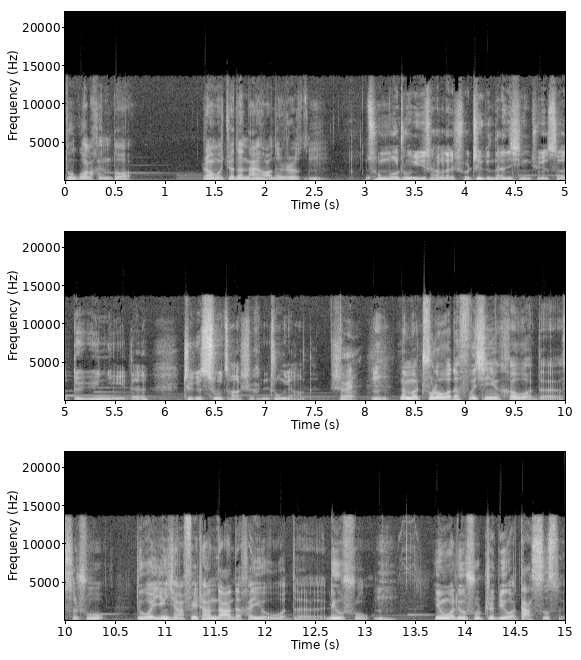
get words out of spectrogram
度过了很多让我觉得难熬的日子。嗯，从某种意义上来说，这个男性角色对于你的这个塑造是很重要的，是吧？嗯。那么除了我的父亲和我的四叔对我影响非常大的，还有我的六叔。嗯。因为我六叔只比我大四岁。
